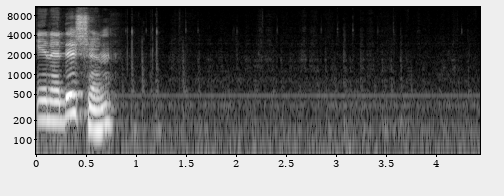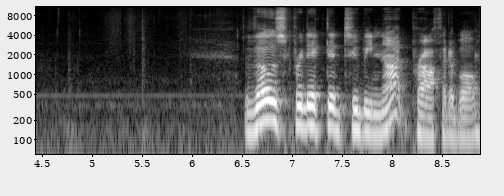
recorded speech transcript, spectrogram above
In addition, those predicted to be not profitable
